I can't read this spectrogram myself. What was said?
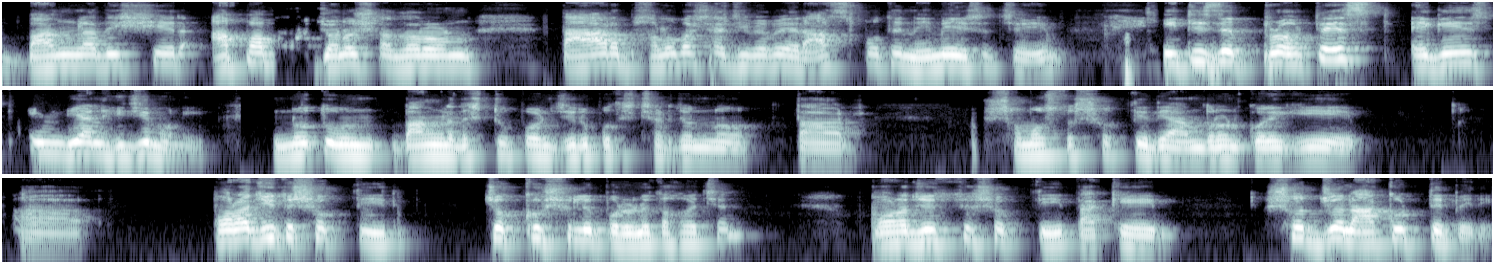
বাংলাদেশের আপাম জনসাধারণ তার ভালোবাসা যেভাবে রাজপথে নেমে এসেছে it is a protest against Indian hegemony নতুন বাংলাদেশ টু পয়েন্ট জিরো প্রতিষ্ঠার জন্য তার সমস্ত শক্তি দিয়ে আন্দোলন করে গিয়ে পরাজিত শক্তির চক্ষুশূলে পরিণত হয়েছেন। পরাজিত শক্তি তাকে সহ্য না করতে পেরে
